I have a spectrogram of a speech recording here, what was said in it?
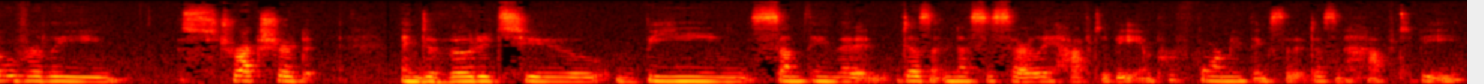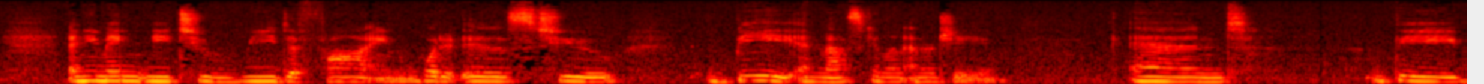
overly structured and devoted to being something that it doesn't necessarily have to be and performing things that it doesn't have to be. And you may need to redefine what it is to be in masculine energy. And the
